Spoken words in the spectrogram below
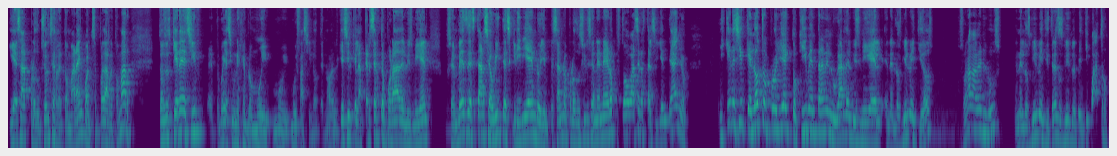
y esa producción se retomará en cuanto se pueda retomar. Entonces, quiere decir, eh, te voy a decir un ejemplo muy, muy, muy facilote, ¿no? Quiere decir que la tercera temporada de Luis Miguel, pues en vez de estarse ahorita escribiendo y empezando a producirse en enero, pues todo va a ser hasta el siguiente año. Y quiere decir que el otro proyecto que iba a entrar en lugar de Luis Miguel en el 2022, pues ahora va a haber luz en el 2023-2024.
